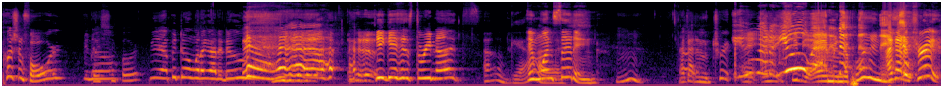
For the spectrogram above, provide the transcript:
pushing forward. You know, Pushing forward. yeah, I'll be doing what I gotta do. Yeah He get his three nuts Oh god. in one sitting. Mm. I got a new trick. And, and she be aiming to please. I got a trick.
